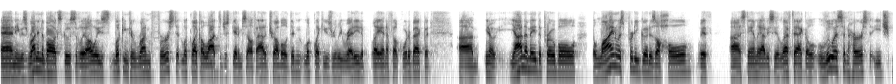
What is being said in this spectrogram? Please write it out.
and he was running the ball exclusively, always looking to run first. It looked like a lot to just get himself out of trouble. It didn't look like he was really ready to play NFL quarterback, but. Uh, you know, Yanda made the Pro Bowl. The line was pretty good as a whole, with uh, Stanley obviously at left tackle, Lewis and Hurst each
